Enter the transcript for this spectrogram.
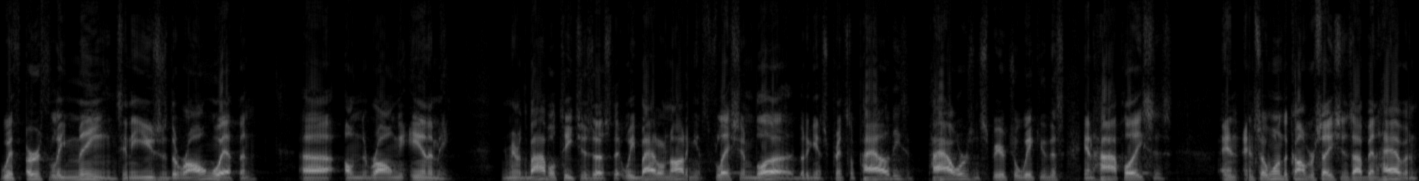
with earthly means, and he uses the wrong weapon uh, on the wrong enemy. Remember, the Bible teaches us that we battle not against flesh and blood, but against principalities and powers and spiritual wickedness in high places. And, and so, one of the conversations I've been having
